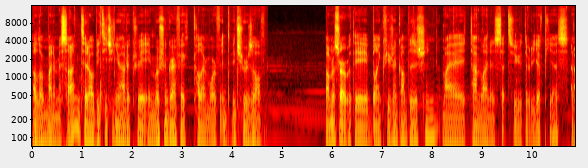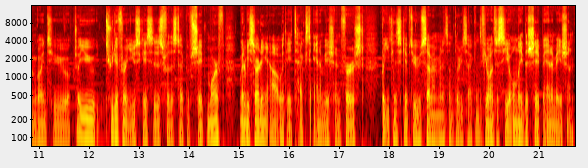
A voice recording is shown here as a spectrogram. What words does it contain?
Hello, my name is Sai, and today I'll be teaching you how to create a motion graphic color morph in DaVinci Resolve. I'm going to start with a blank fusion composition. My timeline is set to 30 FPS, and I'm going to show you two different use cases for this type of shape morph. I'm going to be starting out with a text animation first, but you can skip to 7 minutes and 30 seconds if you want to see only the shape animation.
